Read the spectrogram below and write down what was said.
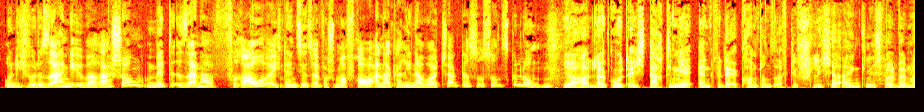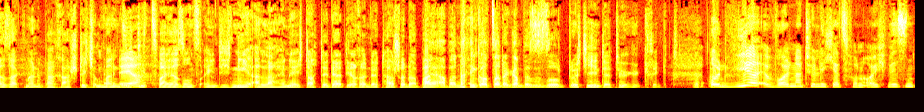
Und ich würde sagen, die Überraschung mit seiner Frau, ich nenne sie jetzt einfach schon mal Frau Anna-Karina Wojcik, das ist uns gelungen. Ja, na gut, ich dachte mir, entweder er kommt uns auf die Schliche eigentlich, weil wenn man sagt, man überrascht dich und man Ja. sieht die zwei ja sonst eigentlich nie alleine. Ich dachte, der hat die auch in der Tasche dabei, aber nein, Gott sei Dank haben wir sie so durch die Hintertür gekriegt. Und wir wollen natürlich jetzt von euch wissen,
